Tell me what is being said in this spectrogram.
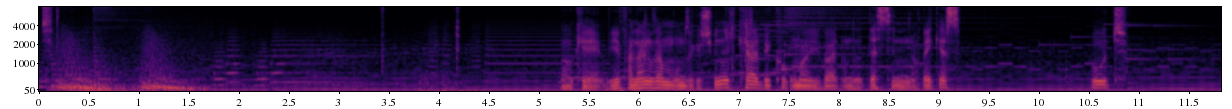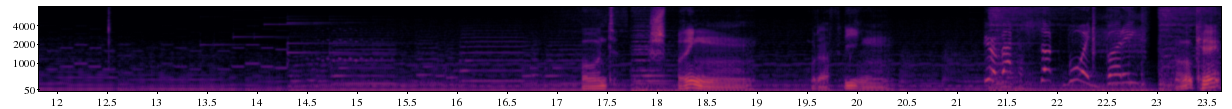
Nichts. Okay, wir verlangsamen unsere Geschwindigkeit. Wir gucken mal, wie weit unser Destiny noch weg ist. Gut. Und springen. Oder fliegen. Okay.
